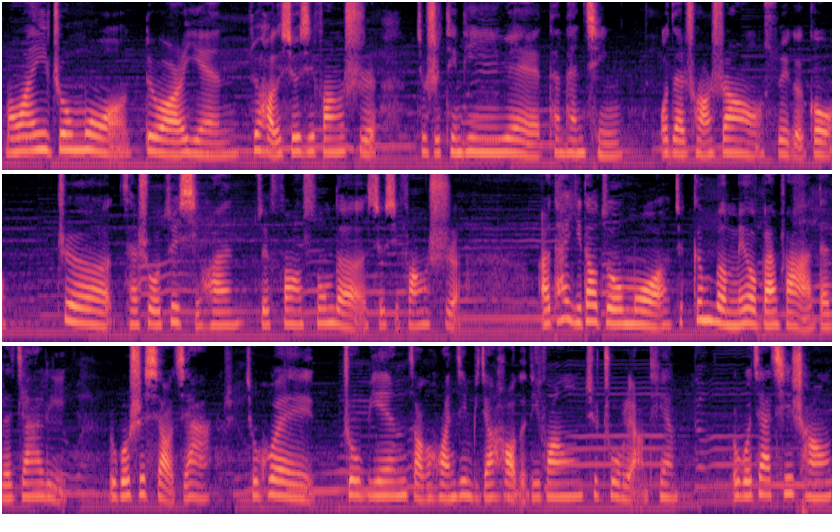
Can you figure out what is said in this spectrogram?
忙完一周末，对我而言，最好的休息方式就是听听音乐、弹弹琴，窝在床上睡个够，这才是我最喜欢、最放松的休息方式。而他一到周末，就根本没有办法待在家里。如果是小假，就会周边找个环境比较好的地方去住两天；如果假期长，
